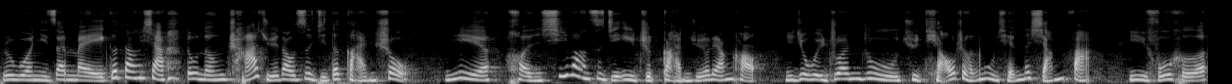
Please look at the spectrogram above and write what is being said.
如果你在每个当下都能察觉到自己的感受，你也很希望自己一直感觉良好，你就会专注去调整目前的想法，以符合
